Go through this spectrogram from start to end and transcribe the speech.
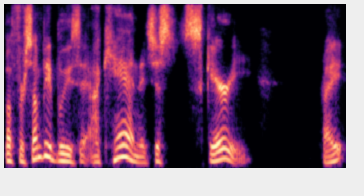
But for some people, you say, I can, it's just scary. Right.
